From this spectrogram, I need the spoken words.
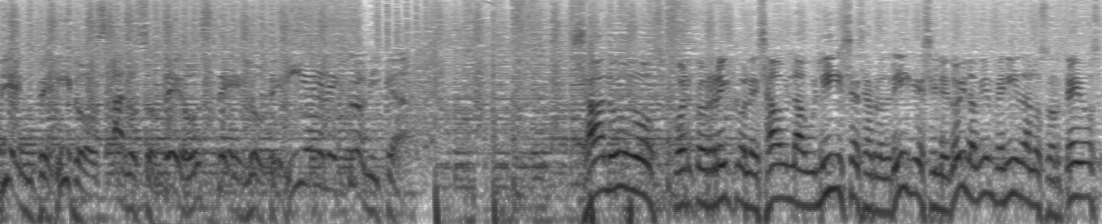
Bienvenidos a los sorteos de Lotería Electrónica. Saludos, Puerto Rico, les habla Ulises Rodríguez y le doy la bienvenida a los sorteos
